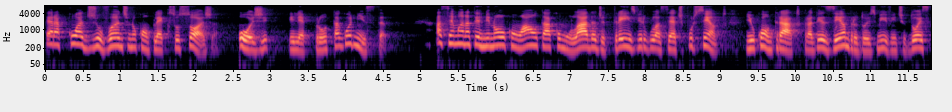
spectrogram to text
era coadjuvante no complexo soja. Hoje ele é protagonista. A semana terminou com alta acumulada de 3,7% e o contrato para dezembro de 2022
